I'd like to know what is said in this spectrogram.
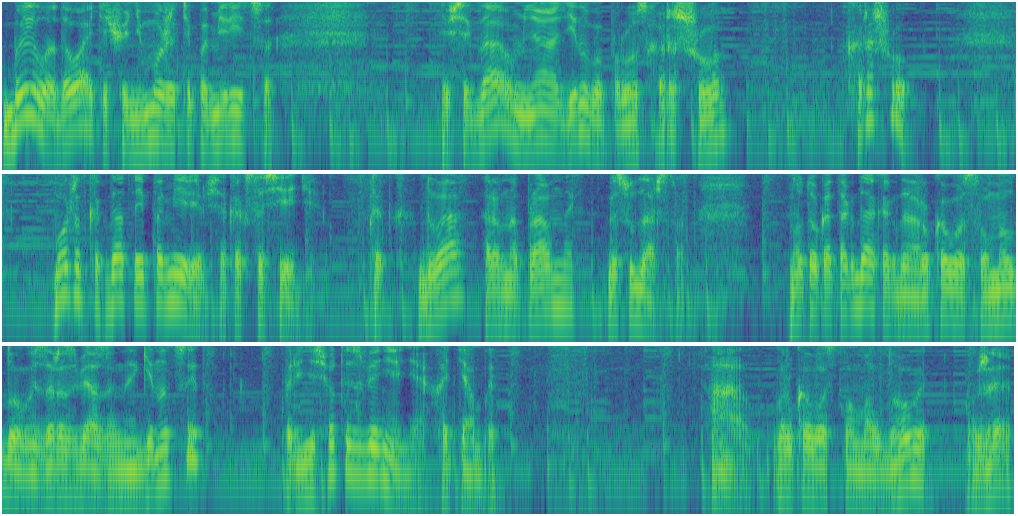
было, давайте, еще не можете помириться. И всегда у меня один вопрос. Хорошо. Хорошо. Может, когда-то и помиримся, как соседи. Как два равноправных государства. Но только тогда, когда руководство Молдовы за развязанный геноцид принесет извинения хотя бы. А руководство Молдовы уже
